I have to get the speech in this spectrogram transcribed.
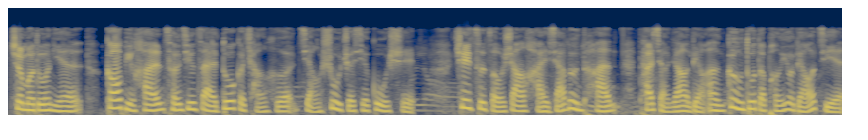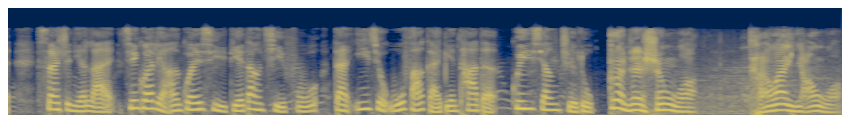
这么多年，高秉涵曾经在多个场合讲述这些故事。这次走上海峡论坛，他想让两岸更多的朋友了解，三十年来，尽管两岸关系跌宕起伏，但依旧无法改变他的归乡之路。个人生我，台湾养我，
